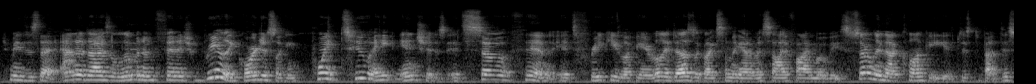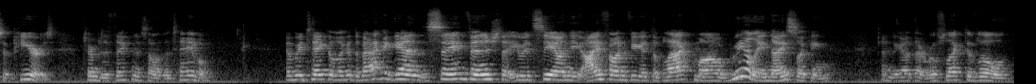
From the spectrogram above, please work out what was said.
which means it's that anodized aluminum finish, really gorgeous looking, 0.28 inches. It's so thin, it's freaky looking. It really does look like something out of a sci-fi movie. Certainly not clunky, it just about disappears in terms of thickness on the table. If we take a look at the back again, the same finish that you would see on the iPhone if you get the black model, really nice looking and they got that reflective little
